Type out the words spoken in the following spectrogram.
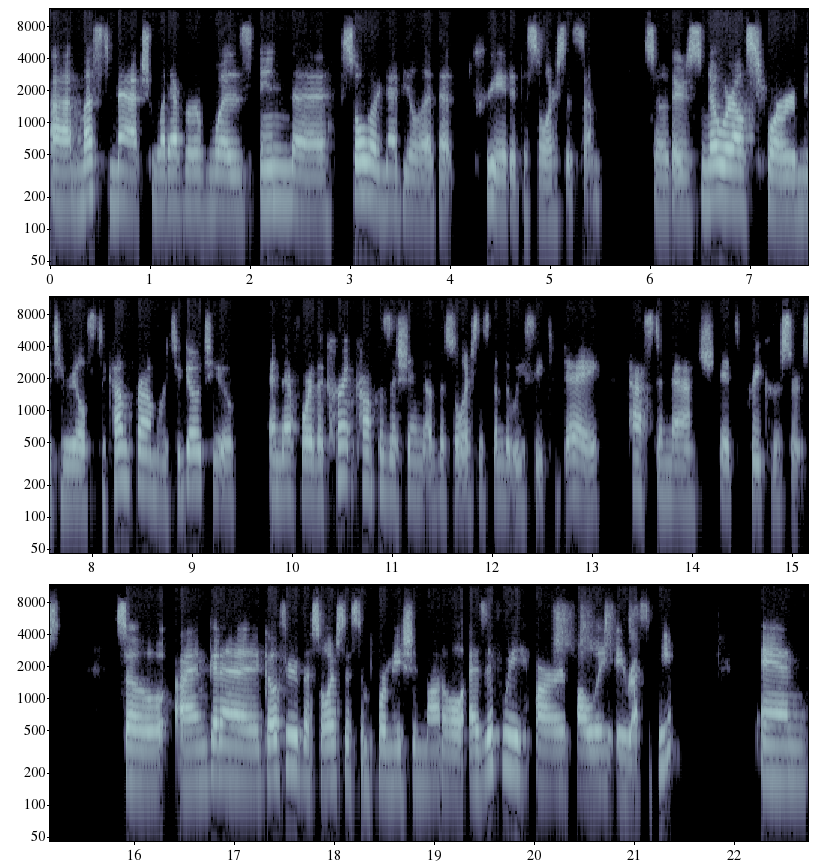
uh, must match whatever was in the solar nebula that created the solar system. So there's nowhere else for materials to come from or to go to. And therefore, the current composition of the solar system that we see today has to match its precursors. So I'm going to go through the solar system formation model as if we are following a recipe. And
